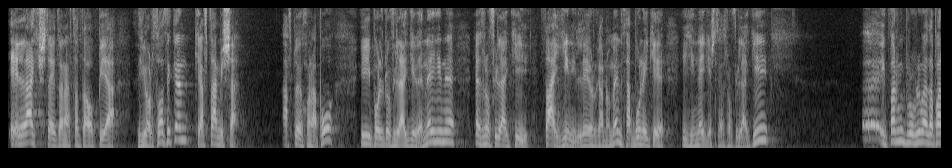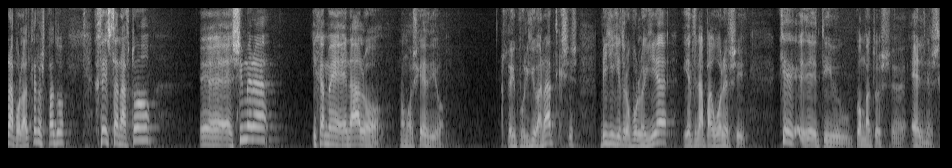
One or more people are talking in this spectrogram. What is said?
ελάχιστα ήταν αυτά τα οποία διορθώθηκαν και αυτά μισά. Αυτό έχω να πω. Η πολιτοφυλακή δεν έγινε. Η εθνοφυλακή θα γίνει, λέει, οργανωμένη. Θα μπουν και οι γυναίκες στην εθνοφυλακή. Ε, υπάρχουν προβλήματα πάρα πολλά. Τέλος πάντων, χθες ήταν αυτό. Ε, σήμερα είχαμε ένα άλλο νομοσχέδιο στο Υπουργείο Ανάπτυξης. Μπήκε και η τροπολογία για την απαγόρευση και ε, του κόμματος ε, Έλληνες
